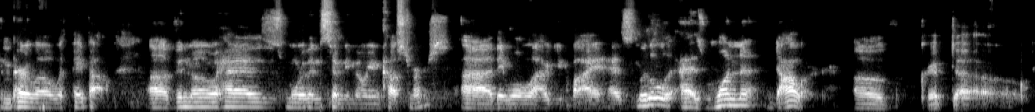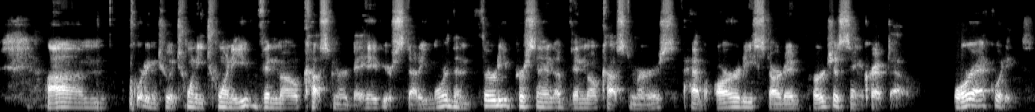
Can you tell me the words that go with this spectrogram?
in parallel with PayPal. Uh, Venmo has more than 70 million customers. Uh, they will allow you to buy as little as $1 of crypto. Um, according to a 2020 Venmo customer behavior study, more than 30% of Venmo customers have already started purchasing crypto or equities.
